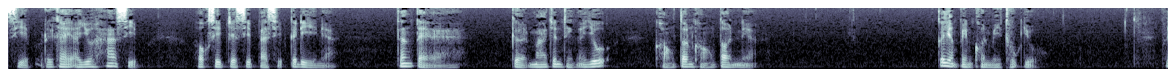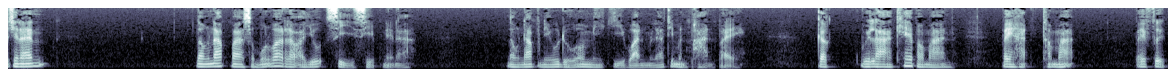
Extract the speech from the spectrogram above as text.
40 หรือใครอายุ 50 60 70 80 ก็ดีเนี่ยตั้งแต่เกิดมาจนถึงอายุของตนของตนเนี่ยก็ยังเป็นคนมีทุกข์อยู่ เพราะฉะนั้น ลองนับมาสมมุติว่าเราอายุ 40เนี่ยนะลองนับนิ้วดูว่ามีกี่วันมาแล้วที่มันผ่านไป กับเวลาแค่ประมาณไปหัดธรรมะ ไปฝึก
